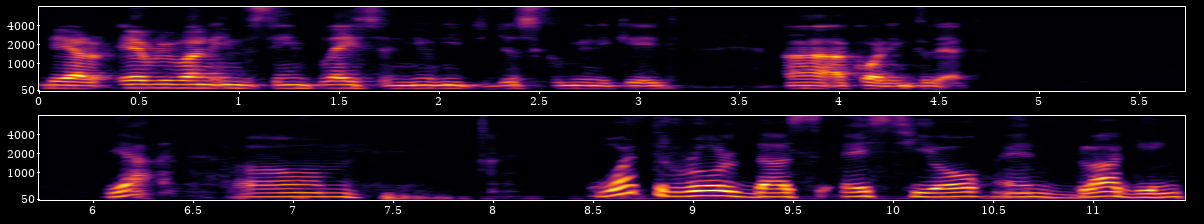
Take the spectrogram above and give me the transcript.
They are everyone in the same place and you need to just communicate uh, according to that. Yeah um, what role does seo and blogging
